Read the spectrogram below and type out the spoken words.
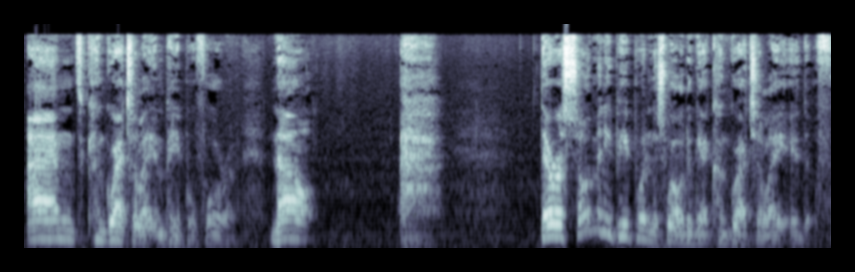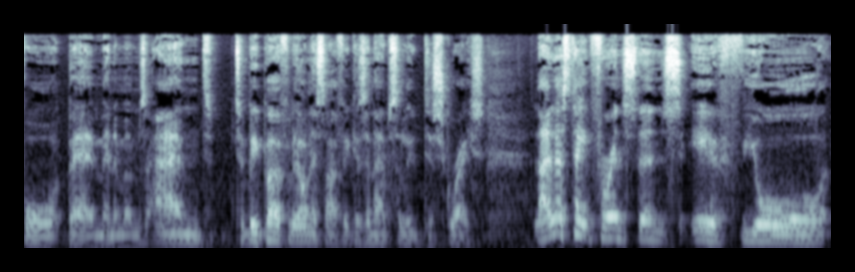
and congratulating people for them. Now, there are so many people in this world who get congratulated for bare minimums, and to be perfectly honest, I think it's an absolute disgrace. Like, let's take for instance, if you're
